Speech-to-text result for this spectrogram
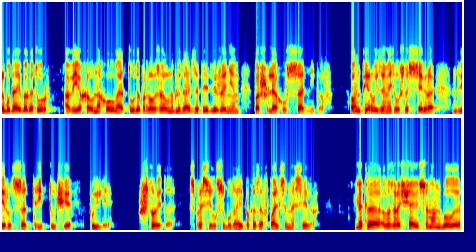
Субудай Богатур въехал на холм и оттуда продолжал наблюдать за передвижением по шляху всадников. Он первый заметил, что с севера движутся три тучи пыли. «Что это?» — спросил Субудай, показав пальцем на север. «Это возвращаются монголы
